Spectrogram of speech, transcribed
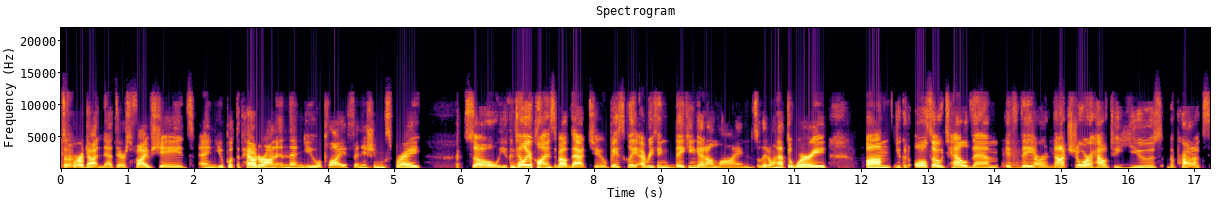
Sephora.net there's five shades and you put the powder on and then you apply a finishing spray. So you can tell your clients about that too. Basically everything they can get online so they don't have to worry um you could also tell them if they are not sure how to use the products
